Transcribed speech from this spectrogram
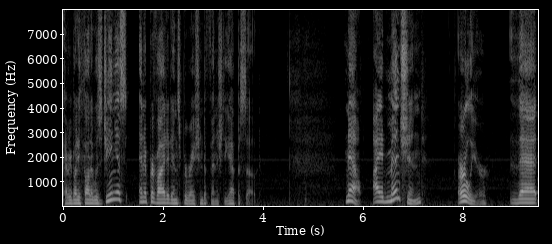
Everybody thought it was genius, and it provided inspiration to finish the episode. Now, I had mentioned earlier that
